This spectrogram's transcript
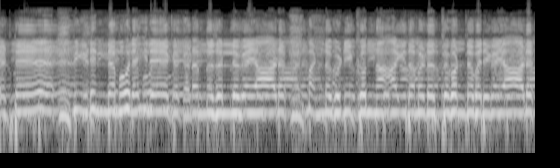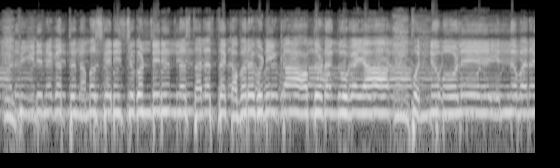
മാറ്റിയിട്ട് വീടിന്റെ മൂലയിലേക്ക് കടന്നു ചൊല്ലുകയാണ്. മണ്ണ് കുടിക്കുന്ന ആയുധം എടുത്തു കൊണ്ടുവരികയാണ്. വീടിനകത്ത് നമസ്കരിച്ചു കൊണ്ടിരുന്ന സ്ഥലത്ത് കബറ് കുടിക്കാൻ തുടങ്ങുകയാ. പൊന്നുമോളെ ഇന്ന് വരെ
